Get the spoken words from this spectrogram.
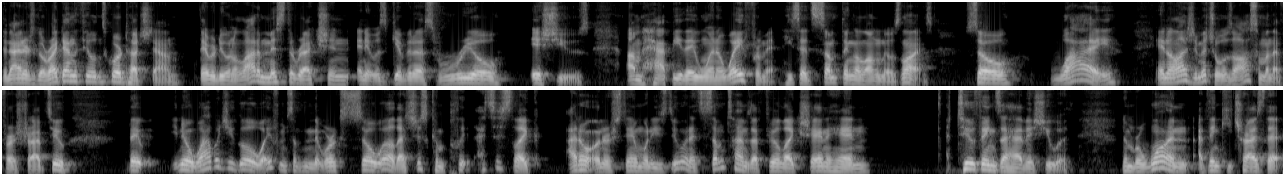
the Niners go right down the field and score a touchdown. They were doing a lot of misdirection, and it was giving us real issues. I'm happy they went away from it. He said something along those lines. So why? And Elijah Mitchell was awesome on that first drive too they you know why would you go away from something that works so well that's just complete that's just like i don't understand what he's doing it's sometimes i feel like shanahan two things i have issue with number one i think he tries to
